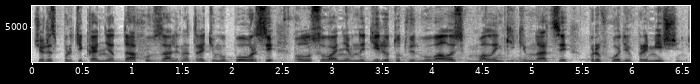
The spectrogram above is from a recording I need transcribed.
Через протікання даху в залі на третьому поверсі голосування в неділю тут відбувалось в маленькій кімнатці при вході в приміщення.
